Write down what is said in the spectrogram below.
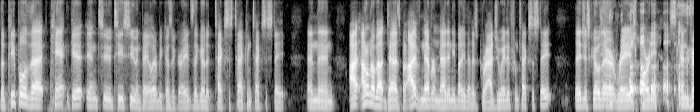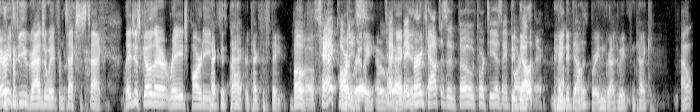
The people that can't get into TCU and Baylor because of grades, they go to Texas Tech and Texas State. And then I, I don't know about Des, but I've never met anybody that has graduated from Texas State. They just go there, rage, party, and very few graduate from Texas Tech. They just go there, rage, party, Texas Tech or Texas State? both. Both. Tech Oh, parties. really? Oh, Tech, really? they is- burn couches and throw tortillas. They Did party Dallas, out there. hey, did Dallas Braden graduate from Tech? I don't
